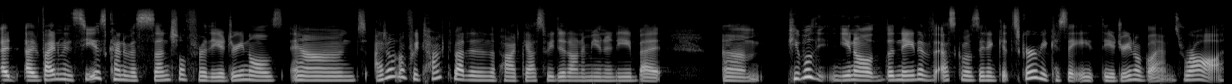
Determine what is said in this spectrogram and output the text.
a, a, vitamin C is kind of essential for the adrenals. And I don't know if we talked about it in the podcast we did on immunity, but um, people, you know, the native Eskimos, they didn't get scurvy because they ate the adrenal glands raw.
